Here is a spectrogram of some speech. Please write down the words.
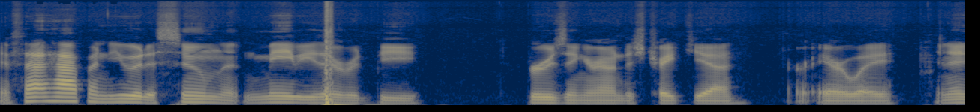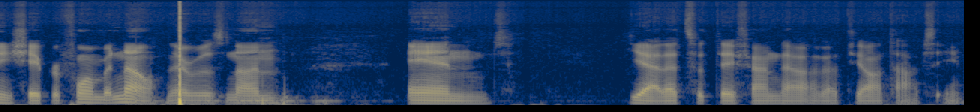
If that happened, you would assume that maybe there would be bruising around his trachea or airway in any shape or form, but no, there was none. And yeah, that's what they found out about the autopsy.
